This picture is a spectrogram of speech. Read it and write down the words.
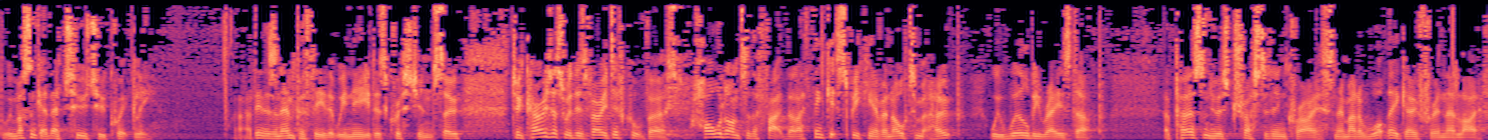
But we mustn't get there too, too quickly. I think there's an empathy that we need as Christians. So to encourage us with this very difficult verse, hold on to the fact that I think it's speaking of an ultimate hope. We will be raised up. A person who has trusted in Christ, no matter what they go through in their life,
